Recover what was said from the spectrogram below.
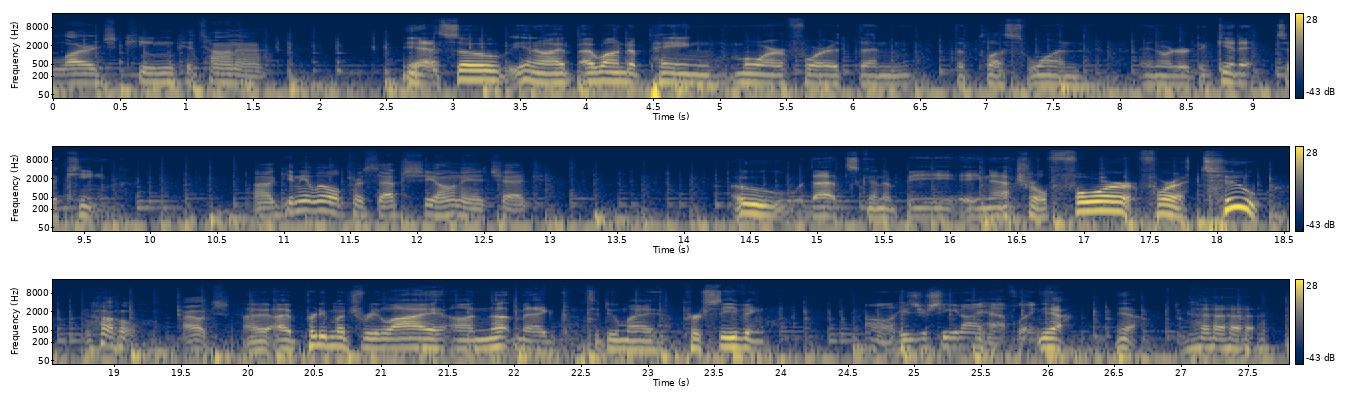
large keen katana. Yeah, so you know, I, I wound up paying more for it than the plus one in order to get it to Keen. Uh, give me a little perceptione check. Oh, that's gonna be a natural four for a two. Oh, ouch. I, I pretty much rely on Nutmeg to do my perceiving. Oh, he's your CNI halfling. Yeah, yeah.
